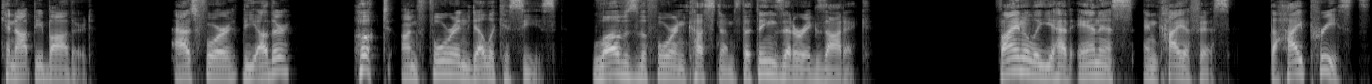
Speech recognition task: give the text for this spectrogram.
cannot be bothered. As for the other, hooked on foreign delicacies, loves the foreign customs, the things that are exotic. Finally, you have Annas and Caiaphas, the high priests.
